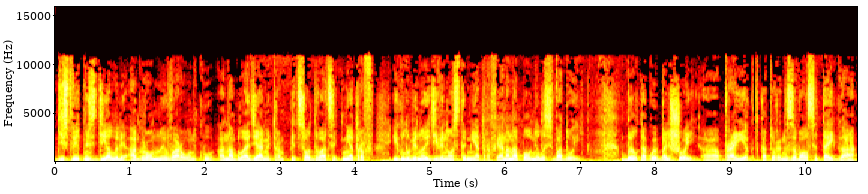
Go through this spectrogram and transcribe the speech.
Действительно сделали огромную воронку. Она была диаметром 520 метров и глубиной 90 метров. И она наполнилась водой. Был такой большой э, проект, который назывался «Тайга».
